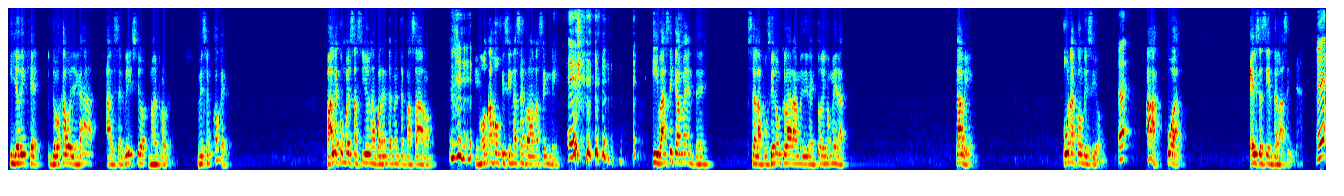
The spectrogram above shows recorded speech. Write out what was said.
Y yo dije, yo acabo de llegar al servicio, no hay problema. Y me dicen, ok. Par de conversaciones aparentemente pasaron en otras oficinas cerradas en mí. Y básicamente se la pusieron clara a mi director. Dijo, mira, está bien. Una condición. Ah. Ah, ¿cuál? Él se sienta en la silla. Eh.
